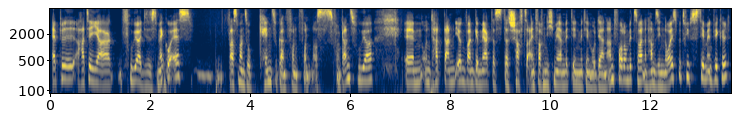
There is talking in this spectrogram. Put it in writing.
Apple hatte ja früher dieses macOS, was man so kennt, sogar von, von, aus, von ganz früher, ähm, und hat dann irgendwann gemerkt, dass das schafft es einfach nicht mehr mit den, mit den modernen Anforderungen mitzuhalten. Dann haben sie ein neues Betriebssystem entwickelt,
